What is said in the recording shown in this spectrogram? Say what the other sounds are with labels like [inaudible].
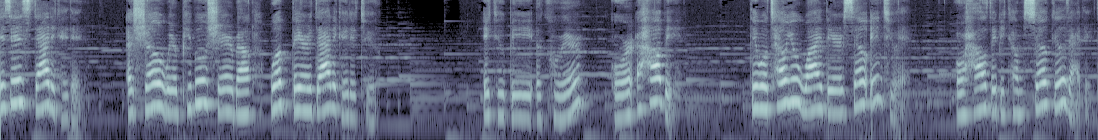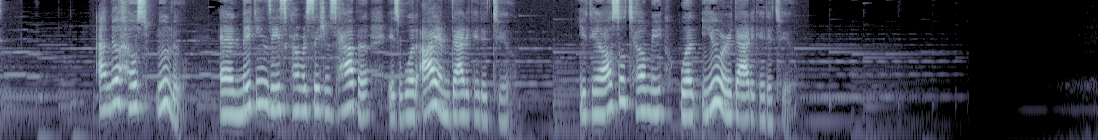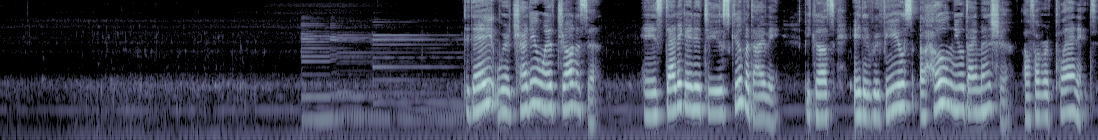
This is Dedicated, a show where people share about what they are dedicated to. It could be a career or a hobby. They will tell you why they're so into it or how they become so good at it. I'm your host, Lulu, and making these conversations happen is what I am dedicated to. You can also tell me what you are dedicated to. Today we're chatting with Jonathan. He is dedicated to scuba diving because it reveals a whole new dimension of our planet.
